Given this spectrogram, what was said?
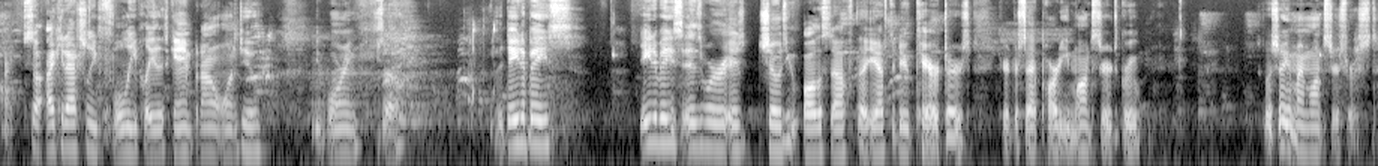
Alright, so I could actually fully play this game, but I don't want to. It'd be boring. So, the database Database is where it shows you all the stuff that you have to do. Characters, character set, party, monsters, group. I'll show you my monsters first.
